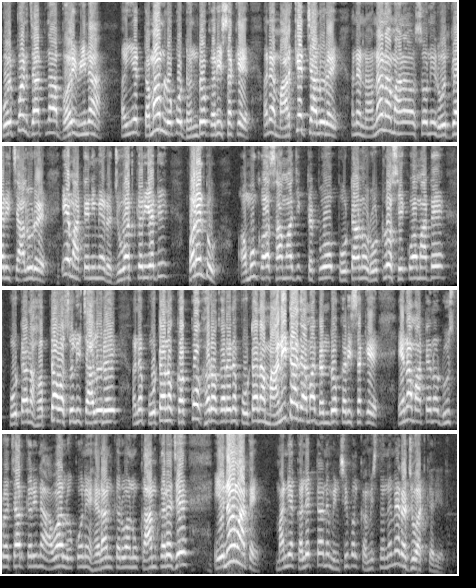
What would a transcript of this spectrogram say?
કોઈ પણ જાતના ભય વિના અહીંયા તમામ લોકો ધંધો કરી શકે અને માર્કેટ ચાલુ રહે અને નાના માણસોની રોજગારી ચાલુ રહે એ માટેની મેં રજૂઆત કરી હતી. પરંતુ અમુક અસામાજિક તત્વો પોતાનો રોટલો શેકવા માટે, પોતાના હપ્તા વસૂલી ચાલુ રહે અને પોતાનો કક્કો ખરો કરે અને પોતાના માનીતા જ આમાં ધંધો કરી શકે. એના માટેનો દુષ્પ્રચાર કરીને આવા લોકોને હેરાન કરવાનું કામ કરે છે. એના માટે માન્ય કલેક્ટર અને મ્યુનિસિપલ કમિશનરને મેં રજૂઆત કરી હતી.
